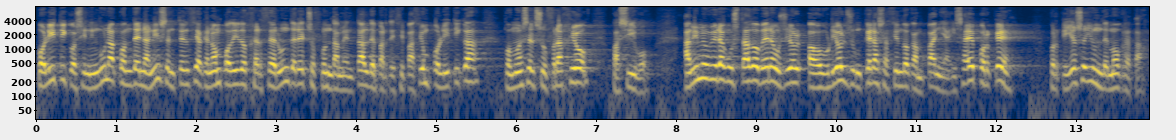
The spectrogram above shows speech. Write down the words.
políticos sin ninguna condena ni sentencia que no han podido ejercer un derecho fundamental de participación política como es el sufragio pasivo. A mí me hubiera gustado ver a Oriol Junqueras haciendo campaña. ¿Y sabe por qué? Porque yo soy un demócrata.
